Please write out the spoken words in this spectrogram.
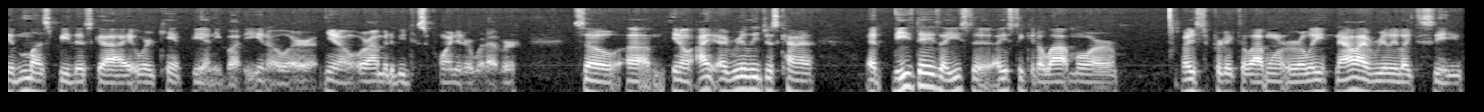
it must be this guy or it can't be anybody, you know, or you know, or I'm going to be disappointed or whatever. So, um, you know, I, I really just kind of at these days I used to I used to get a lot more. I used to predict a lot more early. Now I really like to see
